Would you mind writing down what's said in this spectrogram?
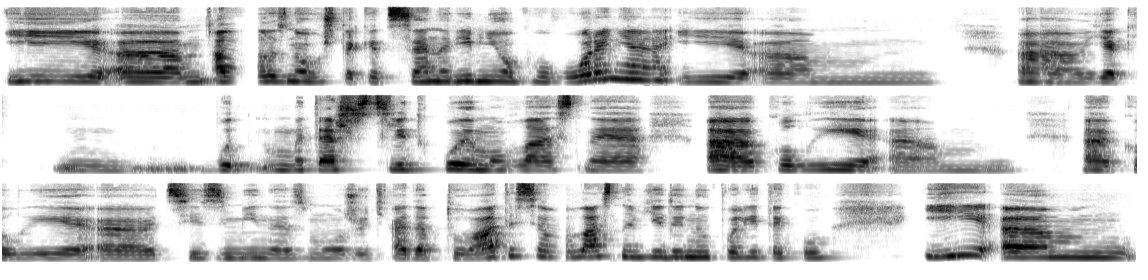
І, е, але знову ж таки, це на рівні обговорення, і ем, е, як ми теж слідкуємо, власне, е, коли, ем, е, коли ці зміни зможуть адаптуватися власне в єдину політику. І ем,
